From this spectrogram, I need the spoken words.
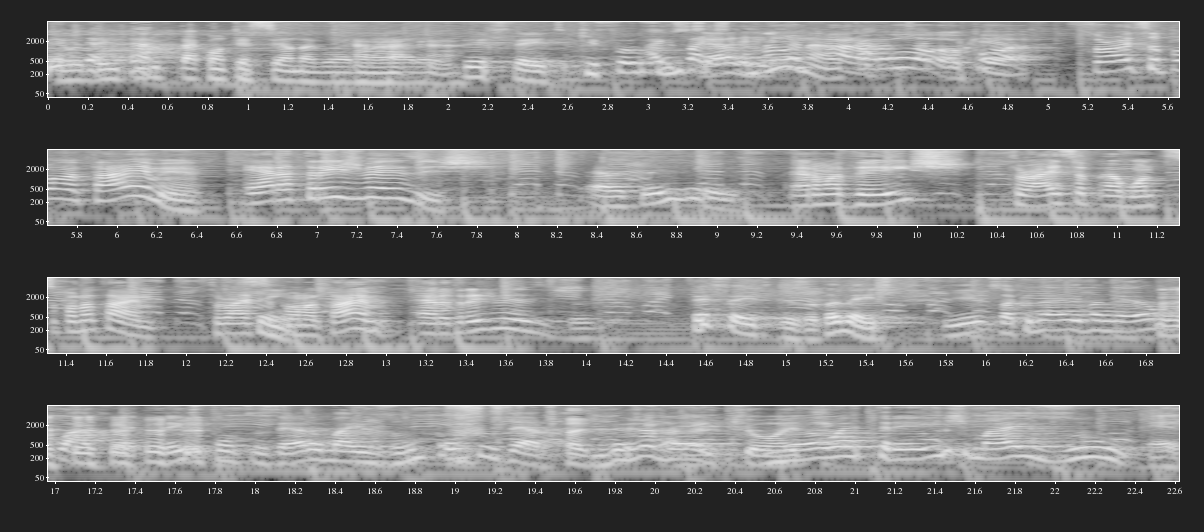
Eu odeio tudo que tá acontecendo agora, Caraca. cara. Perfeito. Que foi o filme que termina, Não, cara, cara pô, pô, Thrice Upon a Time era três vezes. Era três vezes. Era uma vez, Thrice uh, Once Upon a Time. Thrice Sim. Upon a Time era três vezes. Perfeito, exatamente. E, só que não é Evangelion 4, é 3.0 mais 1.0. Veja bem, que ódio. não é 3 mais 1, é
